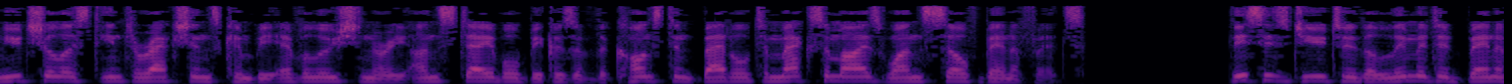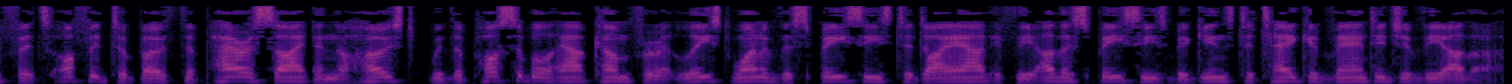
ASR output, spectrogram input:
Mutualist interactions can be evolutionary unstable because of the constant battle to maximize one's self-benefits. This is due to the limited benefits offered to both the parasite and the host, with the possible outcome for at least one of the species to die out if the other species begins to take advantage of the other.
